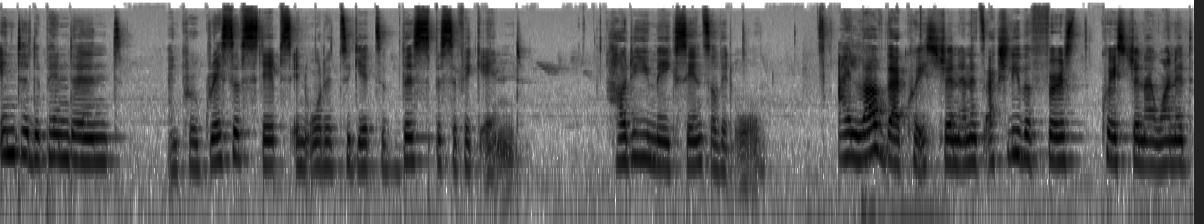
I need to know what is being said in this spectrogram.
interdependent and progressive steps in order to get to this specific end. How do you make sense of it all? I love that question, and it's actually the first question I wanted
